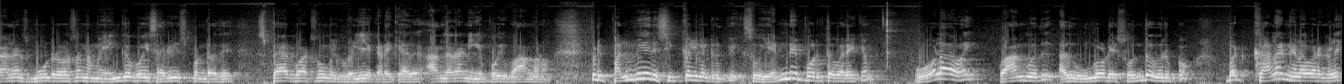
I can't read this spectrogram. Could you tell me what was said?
பேலன்ஸ் மூன்றரை வருஷம் நம்ம எங்கே போய் சர்வீஸ் பண்ணுறது ஸ்பேர் பார்ட்ஸும் உங்களுக்கு வெளியே கிடைக்காது. அங்கே தான் நீங்கள் போய் வாங்கணும். இப்படி பல்வேறு சிக்கல்கள் இருக்குது ஸோ என்னை பொறுத்த வரைக்கும் ஓலாவை வாங்குவது அது உங்களுடைய சொந்த விருப்பம். பட் கள நிலவரங்களை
